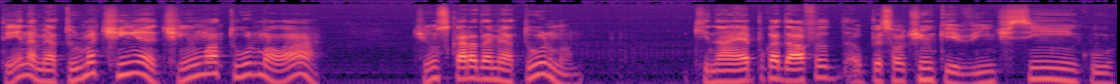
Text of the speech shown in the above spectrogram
Tem na minha turma tinha, tinha uma turma lá tinha uns caras da minha turma que na época da AFA o pessoal tinha o que? 25,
